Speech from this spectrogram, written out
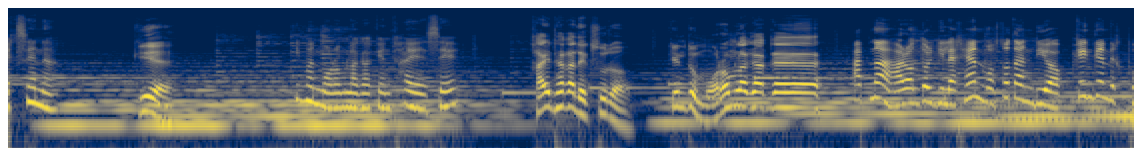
দেখছে না কিয়ে? ইমান মৰম লগা কেন খাই আছে। খাই থকা দেখছো ৰ। কিন্তু মৰম লাগাকে আপোনাৰ আহাৰ অন্তৰ গিলাখান মস্ত টান দিয়ক। কেন কেন দেখব?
